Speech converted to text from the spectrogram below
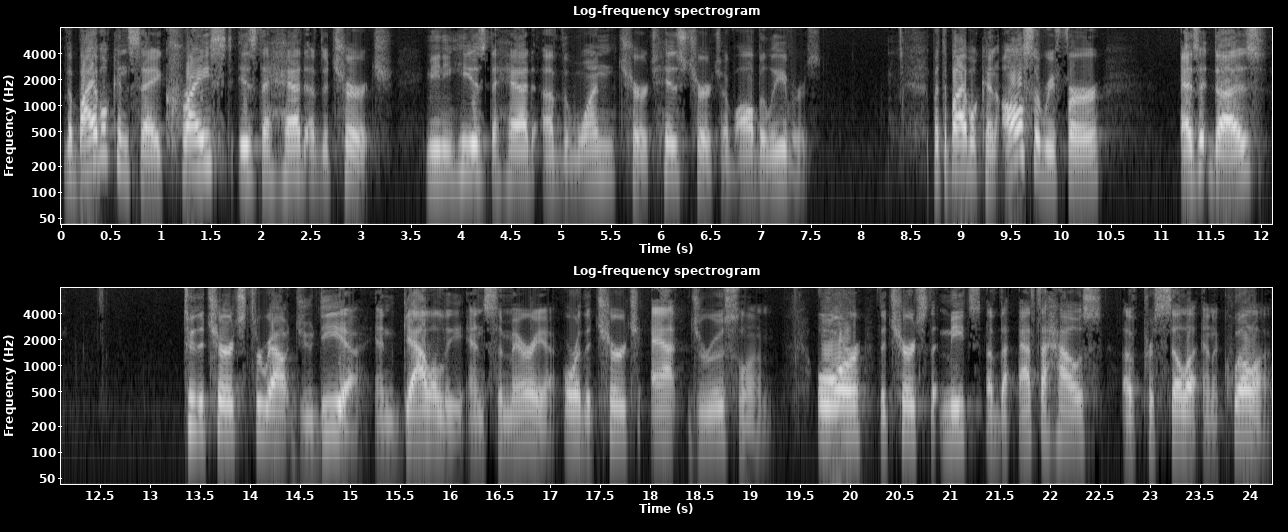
the Bible can say Christ is the head of the church, meaning he is the head of the one church, his church of all believers. But the Bible can also refer, as it does, to the church throughout Judea and Galilee and Samaria, or the church at Jerusalem, or the church that meets the, at the house of Priscilla and Aquila.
